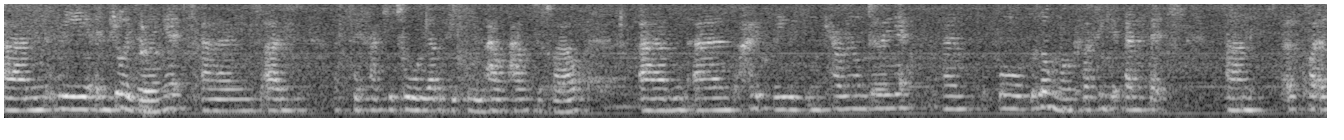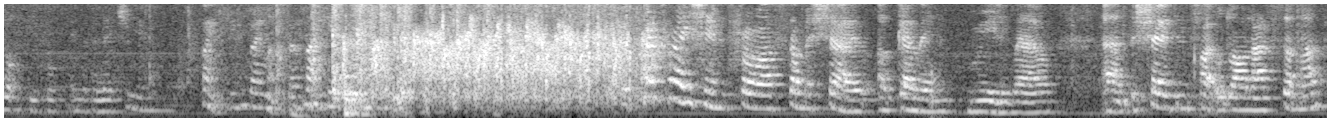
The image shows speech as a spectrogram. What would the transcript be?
Um, we enjoy doing it, and um, I'd like to say thank you to all the other people who help out as well. Um, and hopefully we can carry on doing it um, for the long run because I think it benefits um, uh, quite a lot of people in the village. Thank you so much, and thank you The preparations for our summer show are going really well. Um, the is entitled Our Last Summer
